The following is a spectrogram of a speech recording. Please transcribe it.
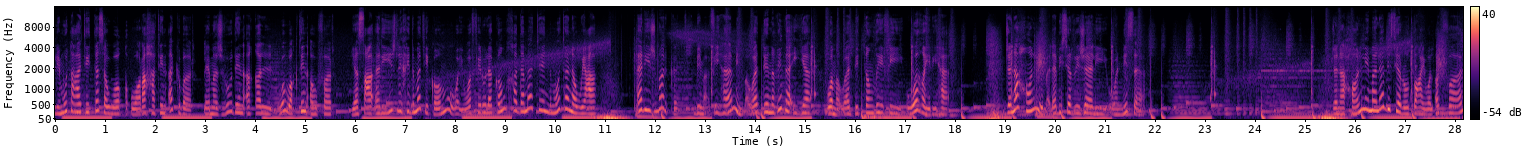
لمتعة التسوق وراحة أكبر. لمجهود أقل ووقت أوفر. يسعى أريج لخدمتكم ويوفر لكم خدمات متنوعة. أريج ماركت بما فيها من مواد غذائية ومواد التنظيف وغيرها. جناح لملابس الرجال والنساء. جناح لملابس الرضع والأطفال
